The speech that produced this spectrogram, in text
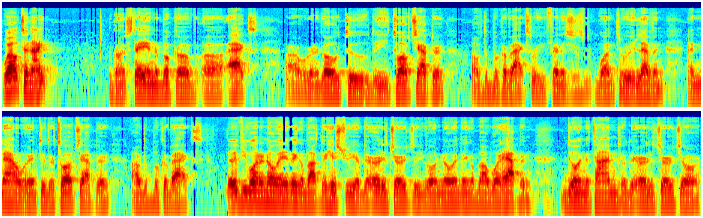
Well, tonight, we're going to stay in the book of uh, Acts. Uh, we're going to go to the 12th chapter of the book of Acts, where he finishes 1 through 11. And now we're into the 12th chapter of the book of Acts. If you want to know anything about the history of the early church, if you want to know anything about what happened during the times of the early church or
